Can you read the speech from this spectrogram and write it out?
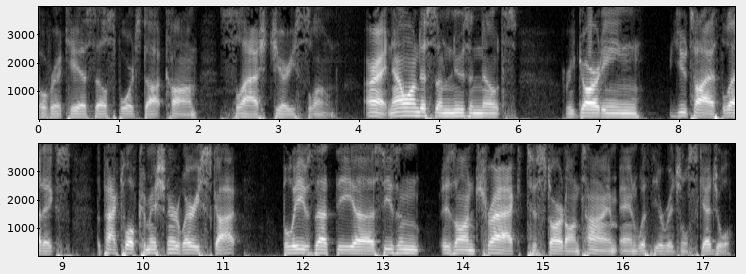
over at kslsports.com slash Jerry Sloan. All right, now on to some news and notes regarding Utah athletics. The Pac 12 commissioner, Larry Scott, believes that the uh, season is on track to start on time and with the original schedule.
